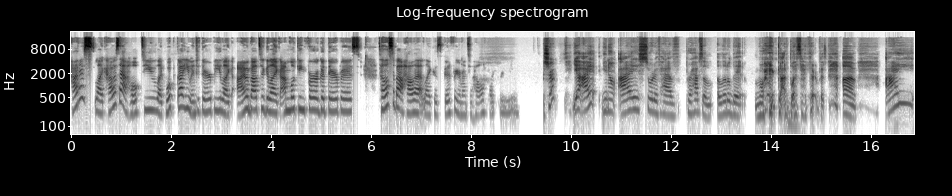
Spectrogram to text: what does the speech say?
how does like how has that helped you? Like what got you into therapy? Like I'm about to like I'm looking for a good therapist. Tell us about how that like is good for your mental health, like for you. Sure. Yeah, I, you know, I sort of have perhaps a, a little bit more, God bless our therapist. Um, I,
